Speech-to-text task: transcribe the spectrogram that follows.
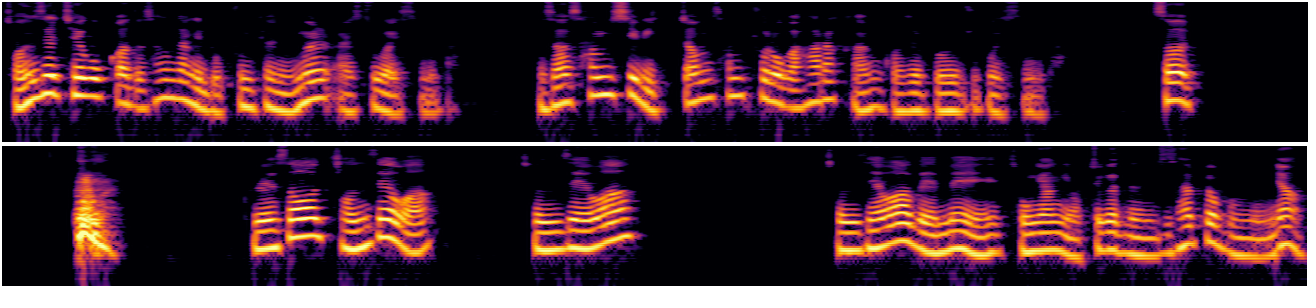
전세 최고가도 상당히 높은 편임을 알 수가 있습니다. 그래서 32.3%가 하락한 것을 보여주고 있습니다. 그래서 그래서 전세와 전세와 전세와 매매의 동향이 어떻게 되는지 살펴보면요.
